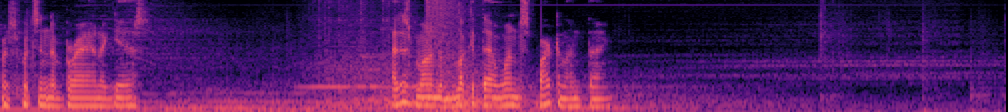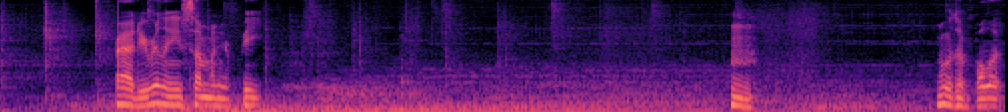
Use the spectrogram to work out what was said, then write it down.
We're switching to Brad, I guess. I just wanted to look at that one sparkling thing. Brad, you really need something on your feet. Hmm. With a bullet.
